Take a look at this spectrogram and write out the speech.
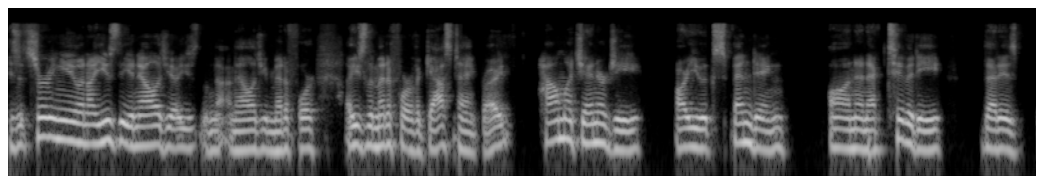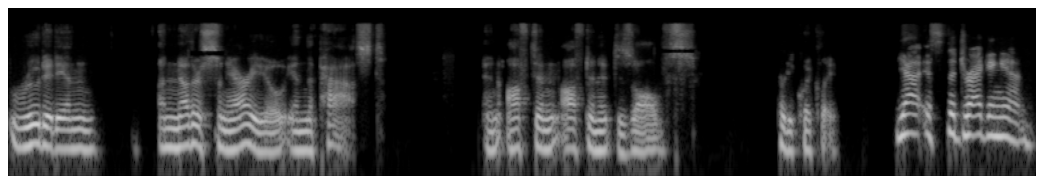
is it serving you? And I use the analogy, I use the analogy metaphor, I use the metaphor of a gas tank, right? How much energy are you expending on an activity that is rooted in another scenario in the past? And often often it dissolves pretty quickly yeah it's the dragging in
